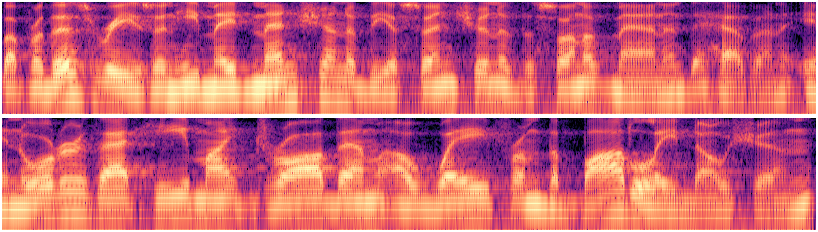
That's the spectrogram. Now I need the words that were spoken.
But for this reason, he made mention of the ascension of the Son of Man into heaven, in order that he might draw them away from the bodily notion,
